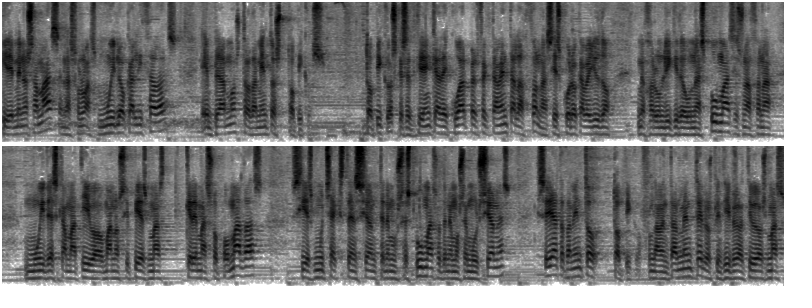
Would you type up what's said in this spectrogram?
Y de menos a más, en las formas muy localizadas, empleamos tratamientos tópicos. Tópicos que se tienen que adecuar perfectamente a la zona. Si es cuero cabelludo, mejor un líquido o una espuma. Si es una zona muy descamativa o manos y pies, más cremas o pomadas. Si es mucha extensión, tenemos espumas o tenemos emulsiones. Sería el tratamiento tópico. Fundamentalmente, los principios activos más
